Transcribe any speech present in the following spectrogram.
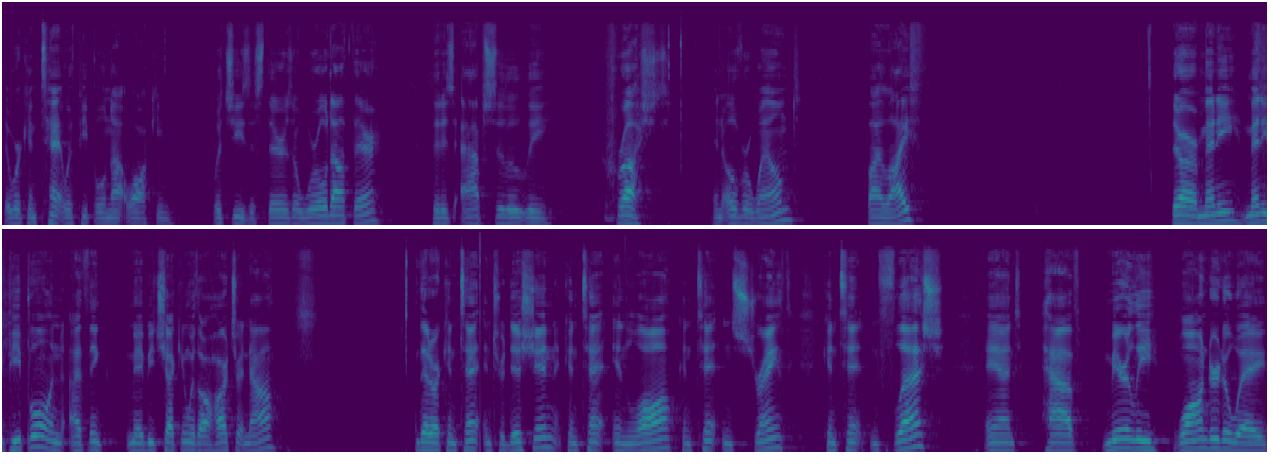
That we're content with people not walking with Jesus. There is a world out there that is absolutely crushed and overwhelmed by life. There are many, many people, and I think maybe checking with our hearts right now, that are content in tradition, content in law, content in strength, content in flesh, and have merely wandered away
